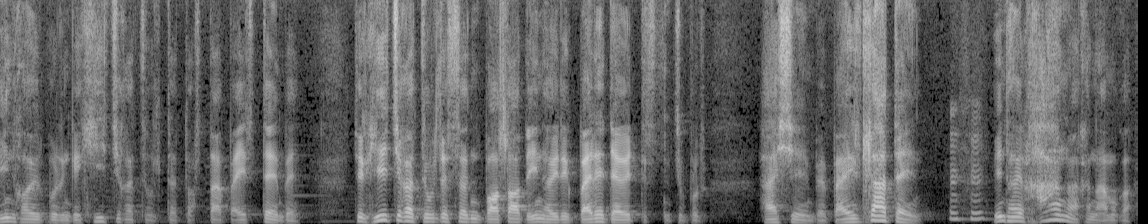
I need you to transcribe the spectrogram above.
Энэ хоёр бүр ингээ хийж байгаа зүйлдээ дуртай баяртай юм бэ. Тэр хийж байгаа зүйлээс нь болоод энэ хоёрыг бариад аваад ирсэн чи бүр хаашаа юм бэ? Баярлаад байна. Энэ хоёр хаана байх нь хамаг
